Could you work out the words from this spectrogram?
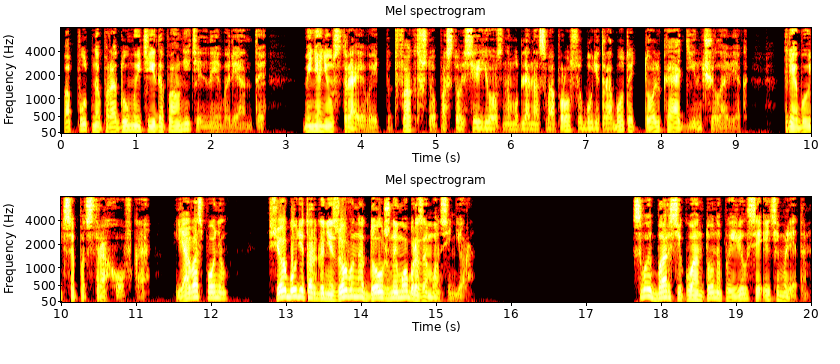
Попутно продумайте и дополнительные варианты. Меня не устраивает тот факт, что по столь серьезному для нас вопросу будет работать только один человек. Требуется подстраховка. Я вас понял. Все будет организовано должным образом, монсеньор. Свой барсик у Антона появился этим летом,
